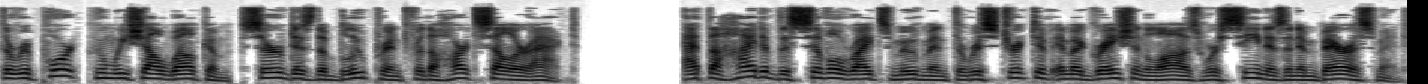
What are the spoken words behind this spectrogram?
The report, Whom We Shall Welcome, served as the blueprint for the Hart-Celler Act. At the height of the civil rights movement the restrictive immigration laws were seen as an embarrassment.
